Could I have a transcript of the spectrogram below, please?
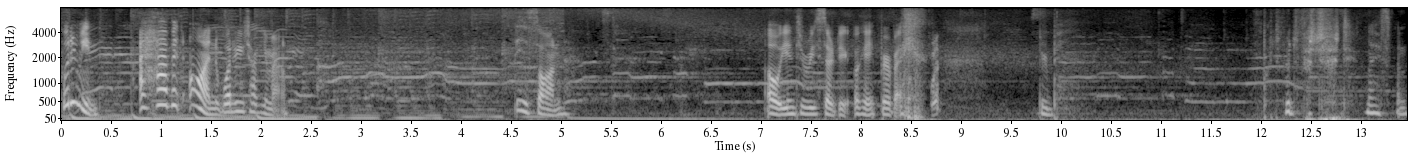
What do you mean? I have it on. What are you talking about? It's on. Oh, you need to restart it. Okay, bear back. What? Bear ba- nice one.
